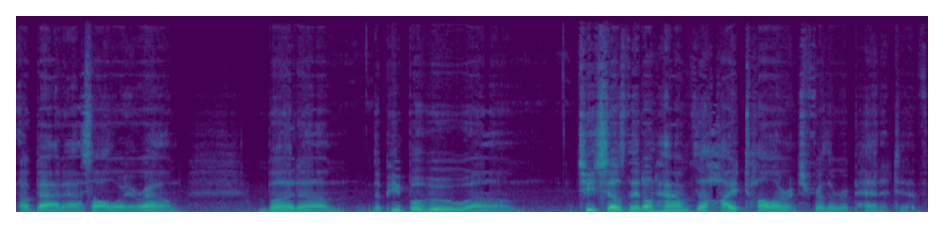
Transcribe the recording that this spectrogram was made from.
a badass all the way around. But um, the people who um, teach sales, they don't have the high tolerance for the repetitive.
